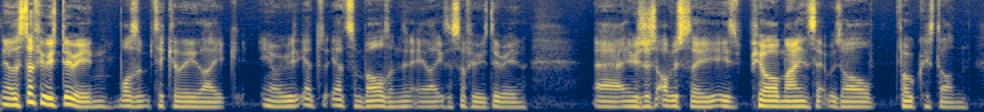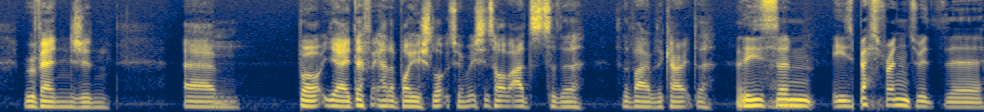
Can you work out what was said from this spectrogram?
You know, the stuff he was doing wasn't particularly like you know he had, he had some balls in, didn't he? Like the stuff he was doing, uh, and he was just obviously his pure mindset was all focused on revenge and. Um, Mm. But yeah, he definitely had a boyish look to him, which it sort of adds to the to the vibe of the character. He's Um, he's best friends with the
